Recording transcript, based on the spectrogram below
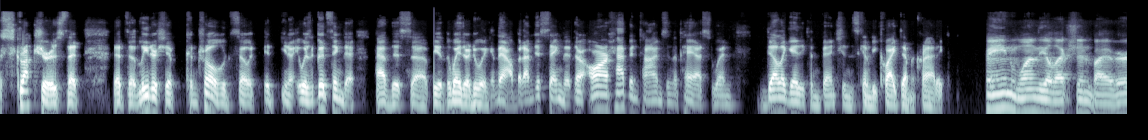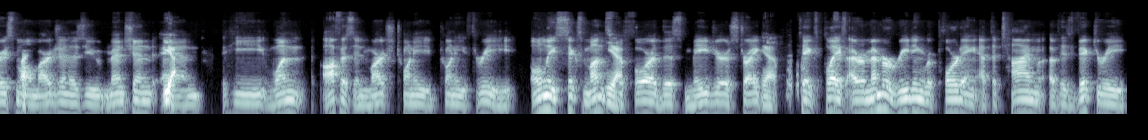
structures that that the leadership controlled. So it, it you know it was a good good thing to have this uh, the, way they're doing it now. But I'm just saying that there are have been times in the past when delegated conventions can be quite democratic. Fain won the election by a very small margin, as you mentioned, and yeah. he won office in March 2023, only six months yeah. before this major strike yeah. takes place. I remember reading reporting at the time of his victory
